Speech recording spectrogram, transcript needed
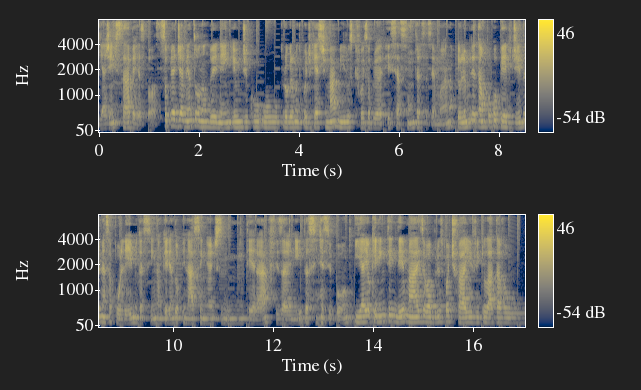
E a gente sabe a resposta. Sobre adiamento ou não do Enem, eu indico o programa do podcast Mamilos, que foi sobre sobre esse assunto essa semana. Eu lembro de estar um pouco perdido nessa polêmica, assim, não querendo opinar sem antes me inteirar. Fiz a Anitta, assim, nesse ponto. E aí eu queria entender mais, eu abri o Spotify e vi que lá tava o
